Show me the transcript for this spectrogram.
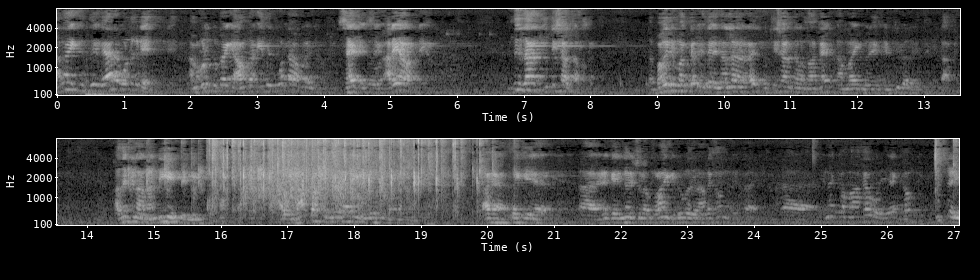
அதான் இது வேற ஒண்ணு கிடையாது. நம்ம கூட துப்பாக்கி அவங்க இது போட்டா அவங்க சே- அடையாளம் இதுதான் புத்திசாலித்தனம் இந்த பகுதி மக்கள் இதை நல்ல புத்திசாலித்தனமாக நம்ம இவரை வெற்றி பெற வைத்திருக்கிறார்கள். அதுக்கு நான் நன்றியை தெரிவிக்கிறேன். அதை காப்பாற்ற ஆக இன்றைக்கு எனக்கு என்ன சொல்ல போனால் இருபது நாடகம் இணக்கமாக ஒரு இயக்கம் கூட்டணி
